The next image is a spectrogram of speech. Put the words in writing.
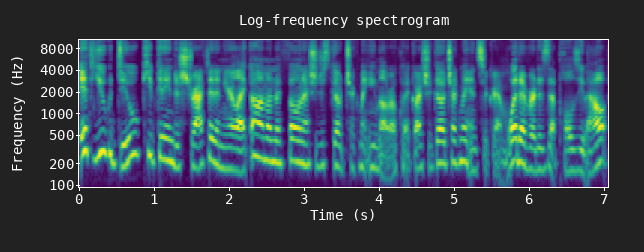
if you do keep getting distracted and you're like, oh, I'm on my phone, I should just go check my email real quick, or I should go check my Instagram, whatever it is that pulls you out,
